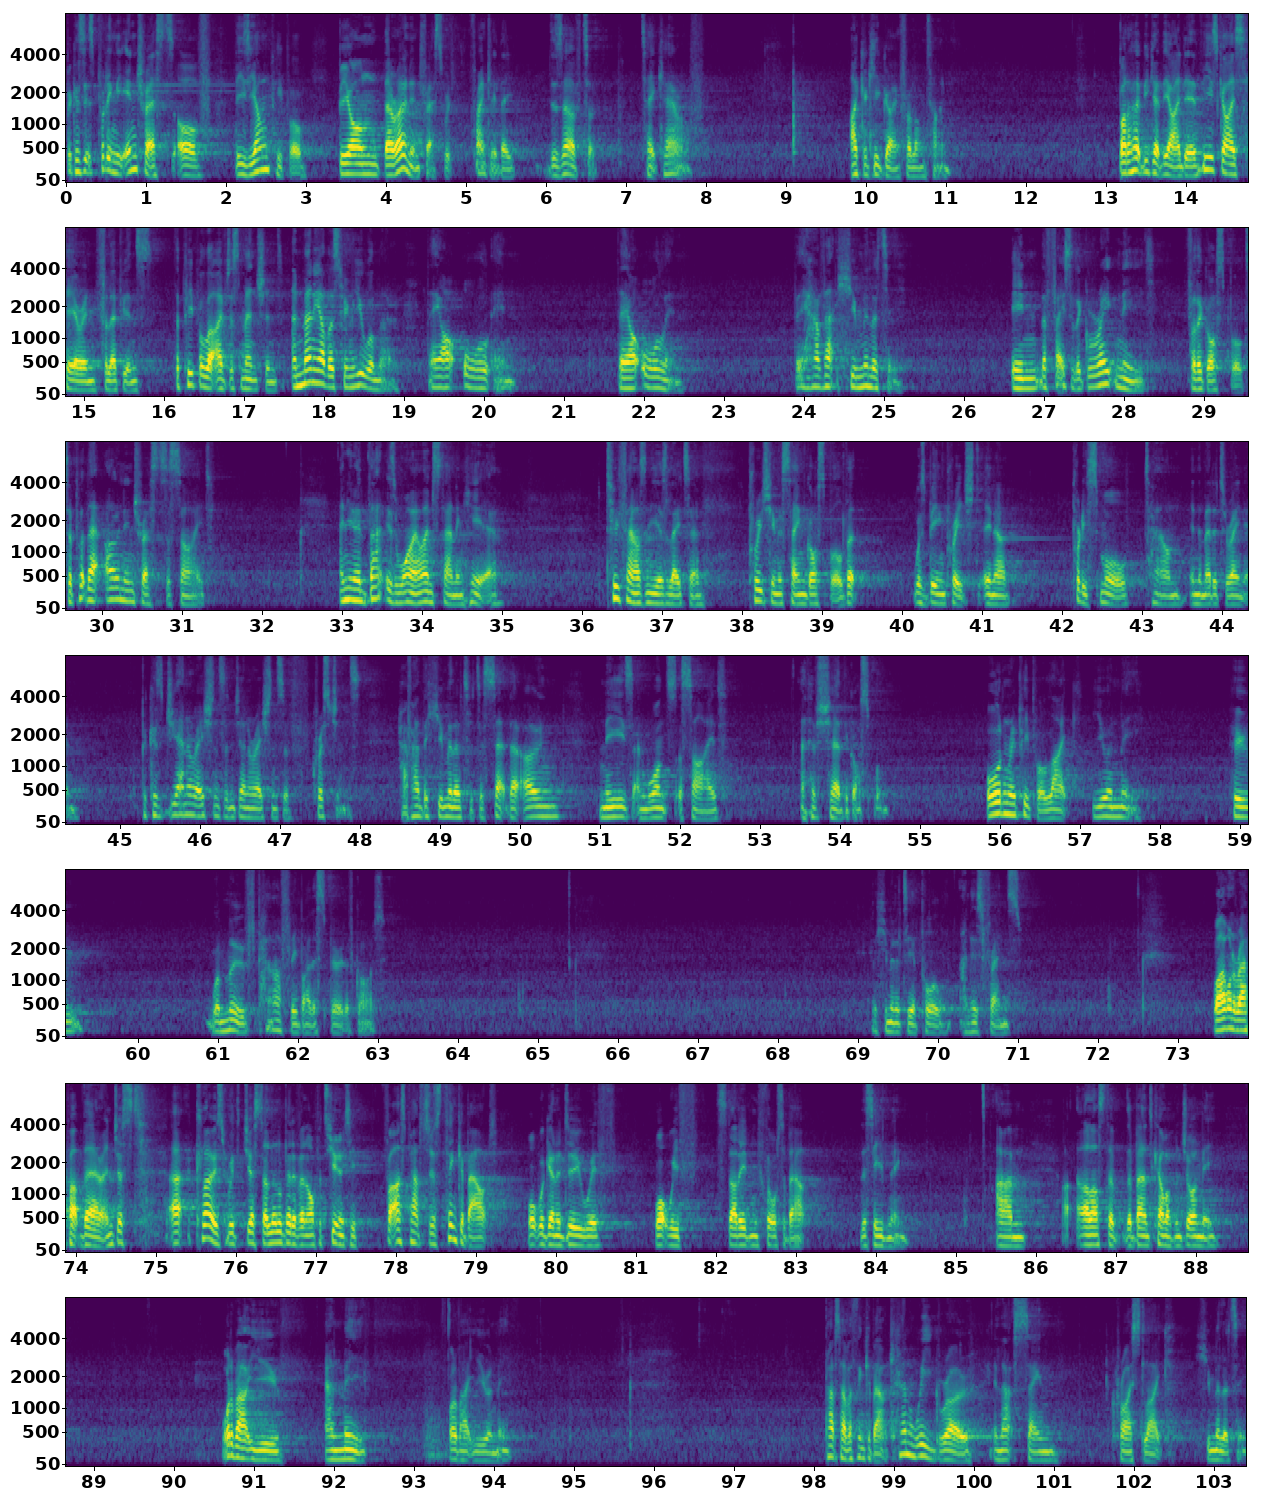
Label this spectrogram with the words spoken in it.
because it's putting the interests of these young people beyond their own interests, which frankly they deserve to take care of. I could keep going for a long time. But I hope you get the idea. These guys here in Philippians, the people that I've just mentioned, and many others whom you will know, they are all in. They are all in. They have that humility in the face of the great need for the gospel to put their own interests aside and you know, that is why I'm standing here 2,000 years later, preaching the same gospel that was being preached in a pretty small town in the Mediterranean. Because generations and generations of Christians have had the humility to set their own needs and wants aside and have shared the gospel. Ordinary people like you and me who were moved powerfully by the Spirit of God. The humility of Paul and his friends. Well, I want to wrap up there and just uh, close with just a little bit of an opportunity for us perhaps to just think about what we're going to do with what we've studied and thought about this evening. Um, I'll ask the, the band to come up and join me. What about you and me? What about you and me? Perhaps have a think about can we grow in that same Christ like humility?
